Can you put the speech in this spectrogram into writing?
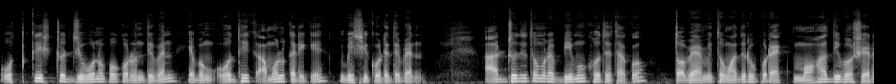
উৎকৃষ্ট জীবনোপকরণ দেবেন এবং অধিক আমলকারীকে বেশি করে দেবেন। আর যদি তোমরা বিমুখ হতে থাকো, তবে আমি তোমাদের উপর এক মহাদিবসের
